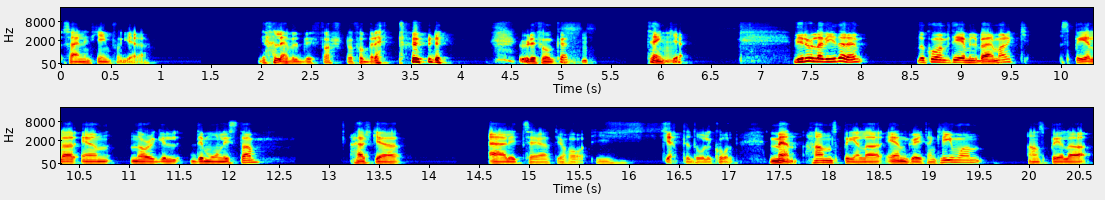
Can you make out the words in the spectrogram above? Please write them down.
Silent Game fungerar. Jag lär väl bli först och få berätta hur det, hur det funkar. Tänker mm. jag. Vi rullar vidare. Då kommer vi till Emil Bergmark. Spelar en Nurgle demonlista. Här ska jag ärligt säga att jag har jättedålig koll. Men han spelar en Great Unclean One. Han spelar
